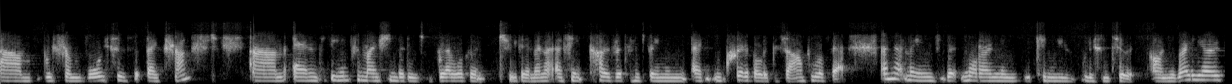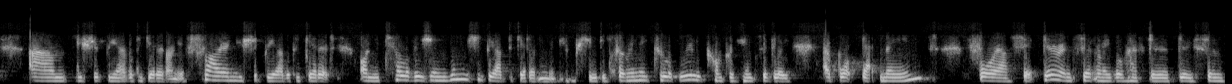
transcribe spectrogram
um, from voices that they trust, um, and the information that is relevant to them. And I think COVID has been an incredible example of that. And that means that not only can you listen to it on your radio, um, you should be able to get it on your phone, you should be able to get it on your television, and you should be able to get it on the computer. So we need to look really comprehensively at what that means for our sector, and certainly we'll have to do some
